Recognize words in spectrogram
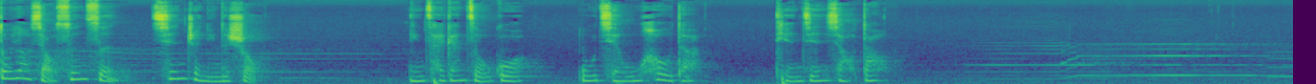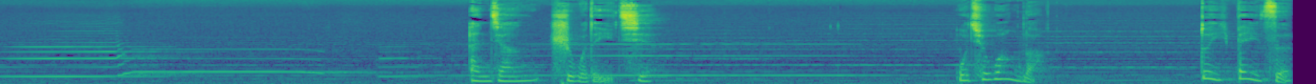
都要小孙孙牵着您的手，您才敢走过无前无后的田间小道。安江是我的一切，我却忘了，对一辈子。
